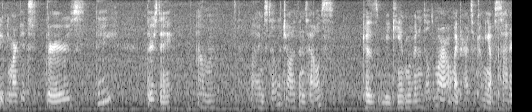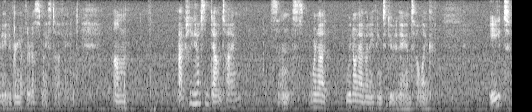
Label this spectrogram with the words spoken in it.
evening, Mark. It's Thursday? Thursday. Um, I'm still at Jonathan's house because we can't move in until tomorrow. My parents are coming out Saturday to bring up the rest of my stuff and, um, I actually have some downtime since we're not, we don't have anything to do today until like 8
